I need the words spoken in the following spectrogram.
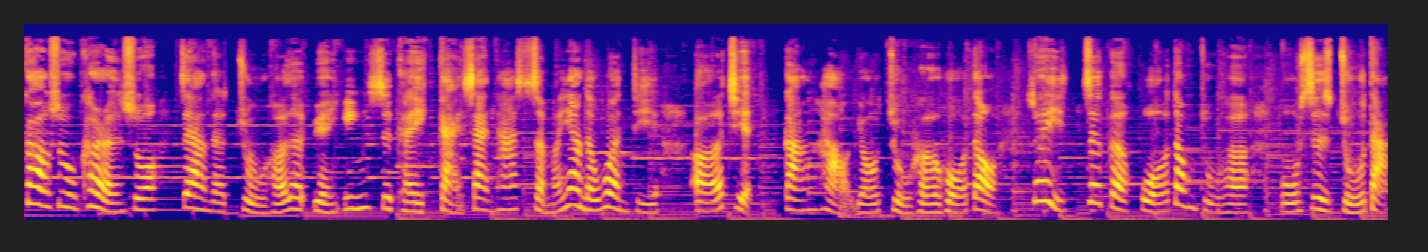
告诉客人说这样的组合的原因是可以改善他什么样的问题，而且。刚好有组合活动，所以这个活动组合不是主打，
